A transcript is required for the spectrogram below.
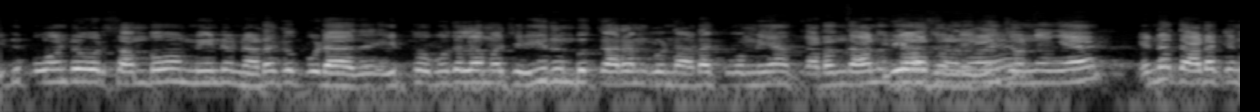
இது போன்ற ஒரு சம்பவம் மீண்டும் நடக்கக்கூடாது. இப்போ முதலமைச்சர் இரும்பு கரம் கொண்டு அடக்குவோமையா? கடந்த ஆண்டு சொன்னீங்க. சொன்னீங்க. என்னத்தை அடக்குனீங்க?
